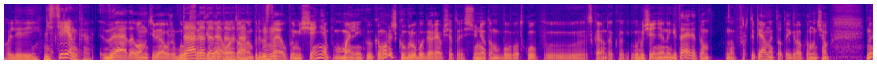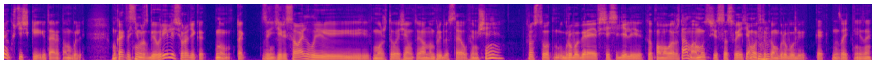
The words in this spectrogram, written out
Валерий... Нестеренко. Да, да, он у тебя уже был, да, кстати, да. да. да, да вот да, он да. нам предоставил угу. помещение, маленькую коморочку, грубо говоря, вообще. То есть у него там был вот клуб, э, скажем так, обучения на гитаре, там на фортепиано кто-то играл по ночам. Ну и акустические гитары там были. Мы как-то с ним разговорились, вроде как, ну, так заинтересовали, и, может, его чем-то, и он нам предоставил помещение. Просто вот, грубо говоря, все сидели, кто помоложе там, а мы со своей темой mm-hmm. в таком, грубо говоря, как назвать, не знаю,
